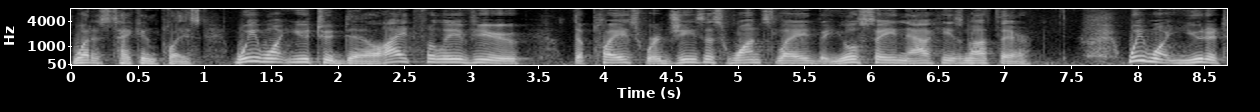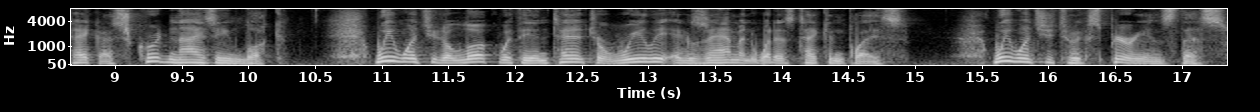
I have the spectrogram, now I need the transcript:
what has taken place. We want you to delightfully view the place where Jesus once laid, but you'll see now he's not there. We want you to take a scrutinizing look we want you to look with the intent to really examine what has taken place. We want you to experience this.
